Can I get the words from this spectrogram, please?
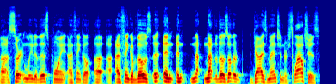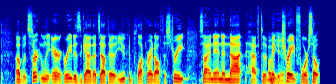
Uh, certainly, to this point, I think uh, uh, I think of those, uh, and and not not that those other guys mentioned are slouches, uh, but certainly Eric Reid is the guy that's out there that you could pluck right off the street, sign in, and not have to make a yeah. trade for. So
